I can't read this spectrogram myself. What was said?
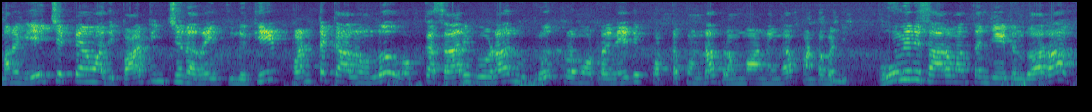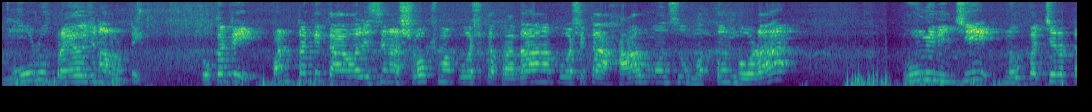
మనం ఏ చెప్పామో అది పాటించిన రైతులకి పంట కాలంలో ఒక్కసారి కూడా నువ్వు గ్రోత్ ప్రమోటర్ అనేది కొట్టకుండా బ్రహ్మాండంగా పంట పండిద్ది భూమిని సారవంతం చేయటం ద్వారా మూడు ప్రయోజనాలు ఉంటాయి. ఒకటి పంటకి కావలసిన సూక్ష్మ పోషక ప్రధాన పోషక హార్మోన్స్ మొత్తం కూడా భూమి నుంచి నువ్వు పచ్చిరొట్ట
